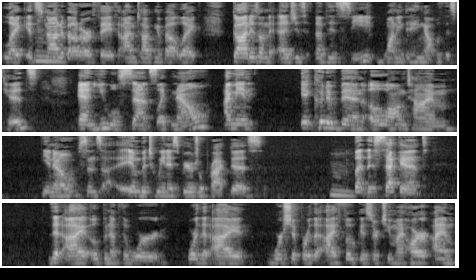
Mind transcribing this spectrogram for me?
Like, it's mm-hmm. not about our faith. I'm talking about like God is on the edges of his seat, wanting to hang out with his kids. And you will sense, like, now, I mean, it could have been a long time, you know, since in between a spiritual practice. Hmm. But the second that I open up the word or that I worship or that I focus or to my heart, I am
